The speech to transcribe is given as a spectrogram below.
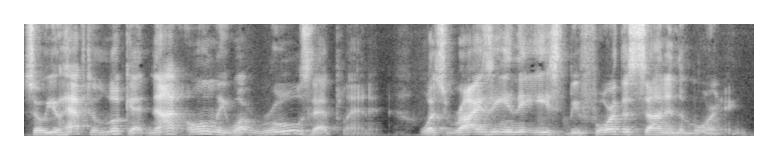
So you have to look at not only what rules that planet, what's rising in the east before the sun in the morning.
